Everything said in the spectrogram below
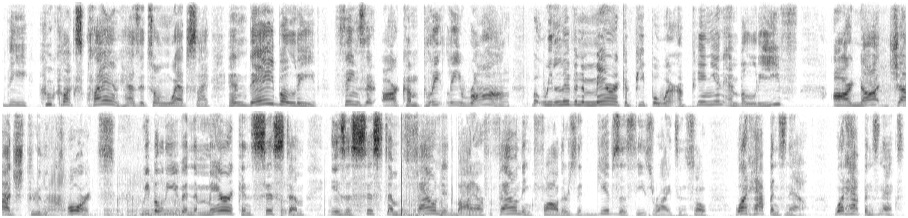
The Ku Klux Klan has its own website and they believe things that are completely wrong. But we live in America, people, where opinion and belief are not judged through the courts. We believe an American system is a system founded by our founding fathers that gives us these rights. And so, what happens now? What happens next?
